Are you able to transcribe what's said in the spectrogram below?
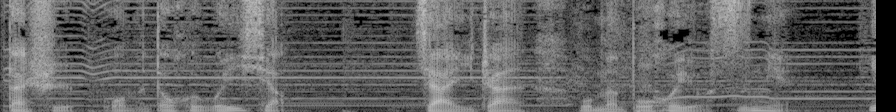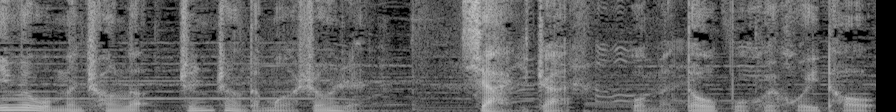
但是我们都会微笑。下一站，我们不会有思念，因为我们成了真正的陌生人。下一站，我们都不会回头。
